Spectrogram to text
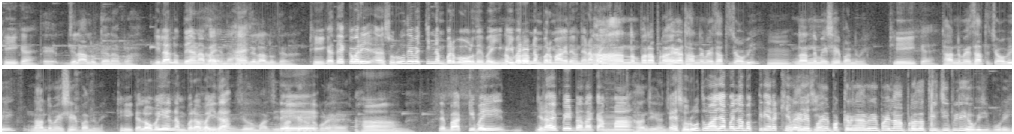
ਠੀਕ ਹੈ। ਤੇ ਜ਼ਿਲ੍ਹਾ ਲੁਧਿਆਣਾ ਆਪਣਾ। ਜ਼ਿਲ੍ਹਾ ਲੁਧਿਆਣਾ ਪੈ ਜਾਂਦਾ ਹੈ ਹਾਂ? ਜ਼ਿਲ੍ਹਾ ਲੁਧਿਆਣਾ। ਠੀਕ ਹੈ ਤੇ ਇੱਕ ਵਾਰੀ ਅ, ਸ਼ੁਰੂ ਦੇ ਵਿੱਚ ਹੀ ਨੰਬਰ ਬੋਲਦੇ ਬਾਈ। ਕਈ ਵਾਰੀ ਨੰਬਰ ਮੰਗਦੇ ਹੁੰਦੇ ਆ ਨਾ ਬਾਈ। ਹਾਂ ਨੰਬਰ ਆਪਣਾ ਹੈਗਾ 98724 ਹੂੰ। 99692 ਠੀਕ ਹੈ। 98724 99692 ਠੀਕ ਹੈ ਲਓ ਬਾਈ ਇਹ ਨੰਬਰ ਆ ਬਾਈ ਦਾ। ਜਦੋਂ ਮਰਜ਼ੀ ਬਾਕੀ ਤੁਹਾਡੇ ਕੋਲੇ ਹੈ। ਹਾਂ ਤੇ ਬਾਕੀ ਬਾਈ ਜਿਹੜਾ ਇਹ ਭੇਡਾਂ ਦਾ ਕੰਮ ਆ ਹਾਂਜੀ ਹਾਂਜੀ। ਇਹ ਸ਼ੁਰੂ ਤੋਂ ਆ ਜਾਂ ਪਹਿਲਾਂ ਬੱਕਰੀਆਂ ਰੱਖੀਆਂ ਨਹੀਂ ਹੁੰਦੀਆਂ ਨਹੀਂ ਪਹਿਲਾਂ ਬੱਕਰੀਆਂ ਵੀ ਨਹੀਂ ਪਹਿਲਾਂ ਆਪਣੇ ਤਾਂ ਤੀਜੀ ਪੀੜ੍ਹੀ ਹੋ ਗਈ ਜੀ ਪੂਰੀ।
